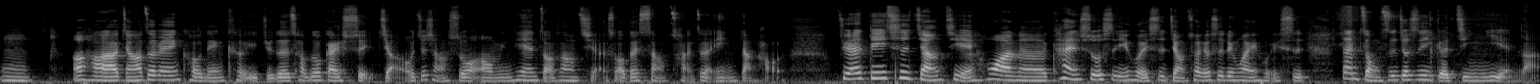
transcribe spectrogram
嗯，哦，好啦，讲到这边口点渴，也觉得差不多该睡觉，我就想说，哦，明天早上起来的时候再上传这个音档好了。觉得第一次讲解话呢，看书是一回事，讲出来又是另外一回事，但总之就是一个经验啦，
